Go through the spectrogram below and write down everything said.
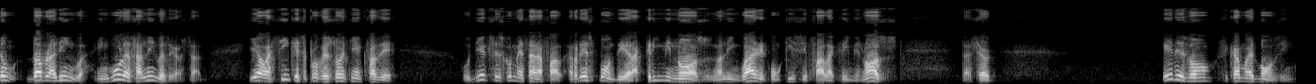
Então, dobra a língua, engula essa língua, desgraçado. E é assim que esse professor tinha que fazer. O dia que vocês começarem a falar, responder a criminosos, na linguagem com que se fala criminosos, tá certo? Eles vão ficar mais bonzinhos.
